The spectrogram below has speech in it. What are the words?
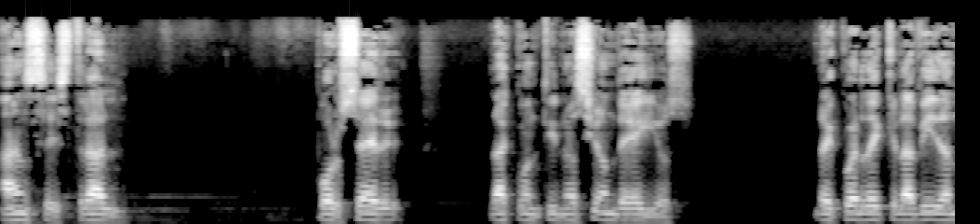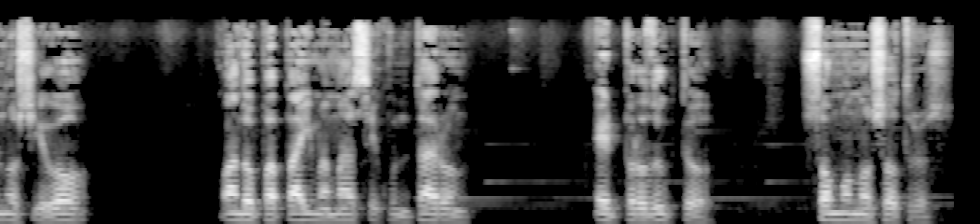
ancestral, por ser la continuación de ellos. Recuerde que la vida nos llegó cuando papá y mamá se juntaron. El producto somos nosotros.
